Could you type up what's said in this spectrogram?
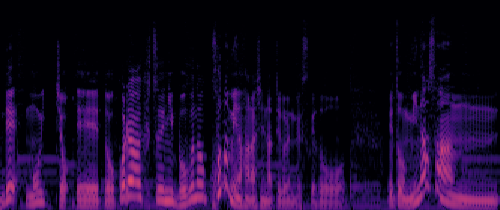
でもう一丁、えー、とこれは普通に僕の好みの話になってくるんですけど、えっと、皆さん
